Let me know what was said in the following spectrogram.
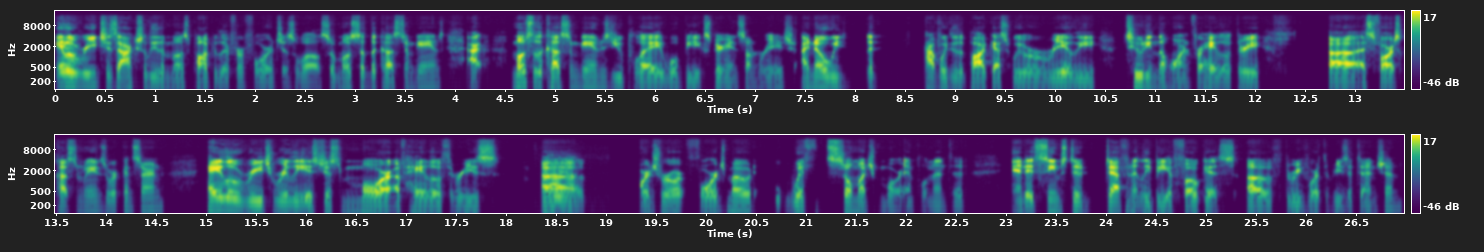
Halo Reach is actually the most popular for Forge as well. So most of the custom games, most of the custom games you play will be experienced on Reach. I know we uh, halfway through the podcast we were really tooting the horn for Halo Three, uh, as far as custom games were concerned. Halo Reach really is just more of Halo 3's Oh, uh, yeah. Forge Forge mode with so much more implemented, and it seems to definitely be a focus of 343's attention.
